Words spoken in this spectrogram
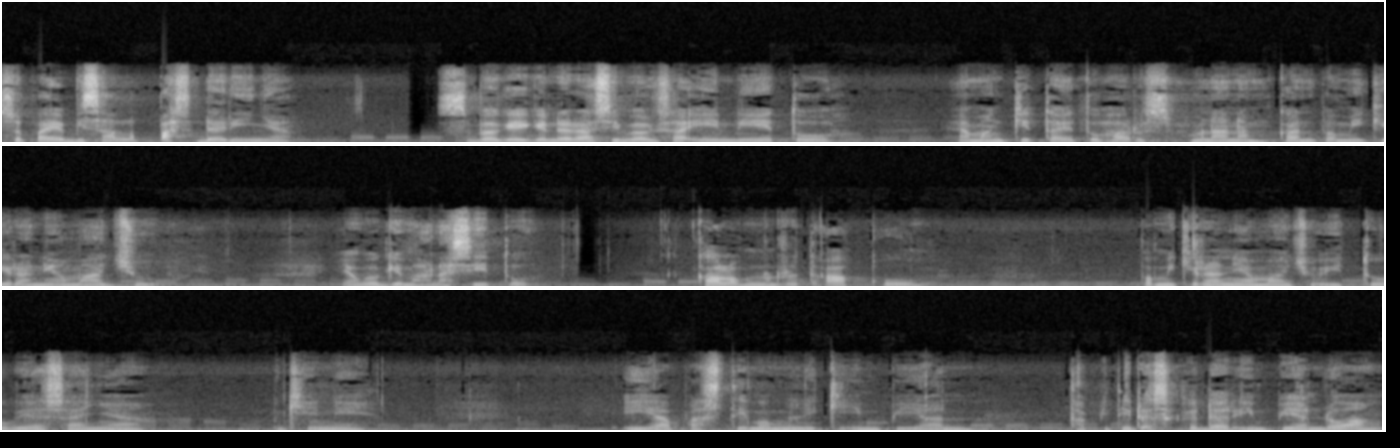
supaya bisa lepas darinya. Sebagai generasi bangsa ini tuh emang kita itu harus menanamkan pemikiran yang maju. Yang bagaimana sih itu? Kalau menurut aku pemikiran yang maju itu biasanya begini. Ia pasti memiliki impian, tapi tidak sekedar impian doang.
